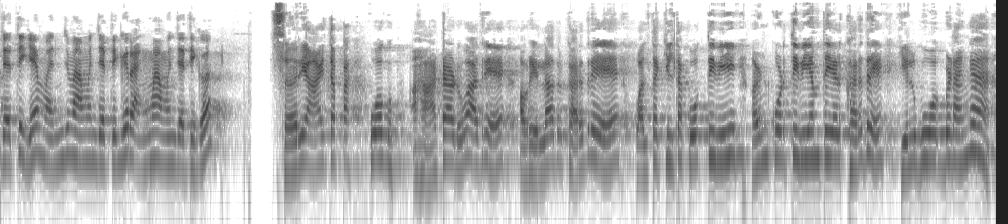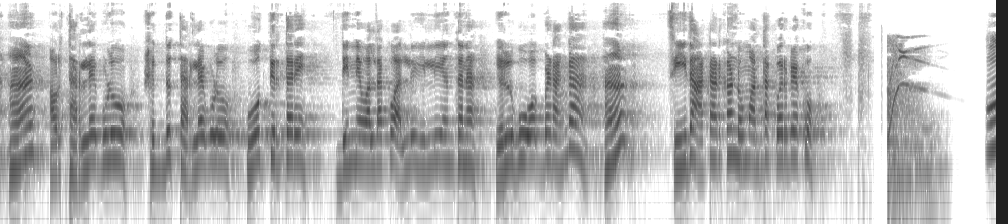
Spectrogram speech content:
ಜೊತೆಗೆ ಮಂಜು ಮಾಮನ ಜೊತೆಗೂ, ರಂಗ ಮಾಮನ ಜೊತೆಗೂ. ಸರಿ ಆಯ್ತಪ್ಪ ಹೋಗು. ಆಟ ಆಡು ಆದ್ರೆ ಅವ್ರೆಲ್ಲಾದ್ರೂ ಕರೆದ್ರೆ ಹೊಲ್ತ ಕಿಲ್ತಕ್ ಹೋಗ್ತೀವಿ ಹಣ್ಣು ಕೊಡ್ತೀವಿ ಅಂತ ಹೇಳಿ ಕರೆದ್ರೆ ಎಲ್ಗೂ ಹೋಗ್ಬೇಡ ಹಂಗ? ಹಾ? ಅವ್ರ ತರ್ಲೆಗಳು ಶುದ್ಧ ತರ್ಲೆಗಳು ಹೋಗ್ತಿರ್ತಾರೆ. ದಿನ್ನೆ ಹೊಲ್ದಕ್ಕೂ ಅಲ್ಲಿ ಇಲ್ಲಿ ಅಂತನ ಎಲ್ಗೂ ಹೋಗ್ಬೇಡ ಹಂಗ? ಸೀದಾ ಆಟ ಆಡ್ಕೊಂಡು ಮಂತಕ್ ಬರ್ಬೇಕು. ಹ್ಞೂ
